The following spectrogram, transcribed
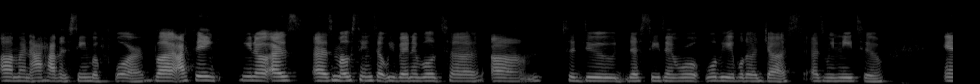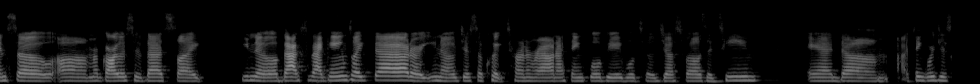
Um, and I haven't seen before. But I think you know, as as most things that we've been able to um, to do this season, we'll we'll be able to adjust as we need to. And so, um, regardless if that's like, you know, back to back games like that or, you know, just a quick turnaround, I think we'll be able to adjust well as a team. And um, I think we're just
